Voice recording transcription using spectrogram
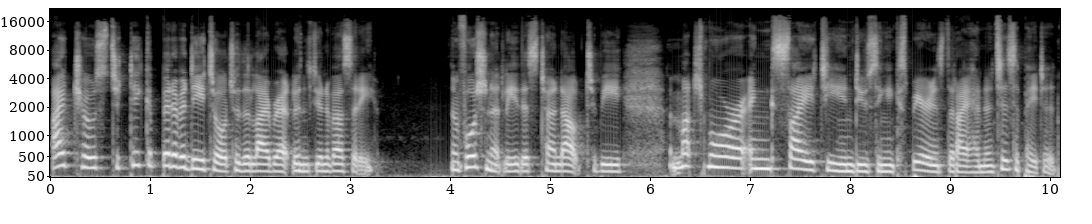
I chose to take a bit of a detour to the library at Lund University. Unfortunately, this turned out to be a much more anxiety inducing experience than I had anticipated.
